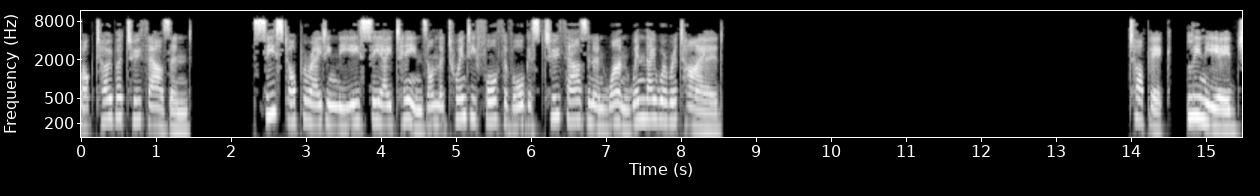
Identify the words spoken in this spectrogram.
October 2000. Ceased operating the EC-18s on 24 August 2001 when they were retired. Lineage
